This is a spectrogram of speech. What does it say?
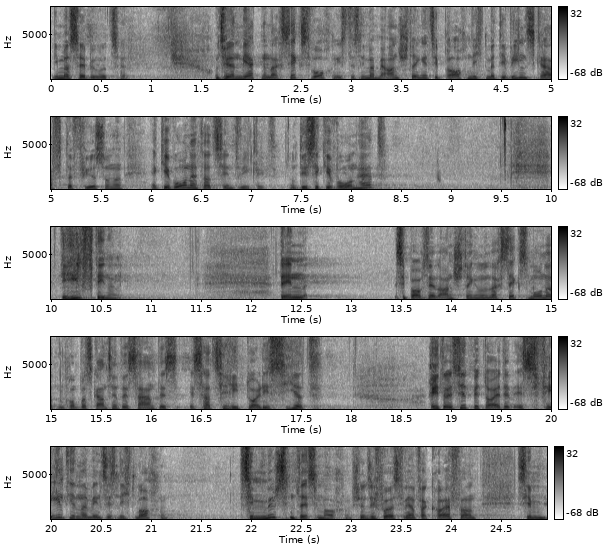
immer selbe Uhrzeit. Und Sie werden merken, nach sechs Wochen ist das nicht mehr, mehr anstrengend. Sie brauchen nicht mehr die Willenskraft dafür, sondern eine Gewohnheit hat sie entwickelt. Und diese Gewohnheit, die hilft ihnen. Denn sie brauchen sich nicht anstrengen. Und nach sechs Monaten kommt was ganz Interessantes. Es hat sie ritualisiert. Ritualisiert bedeutet, es fehlt ihnen, wenn sie es nicht machen. Sie müssen das machen. Stellen Sie sich vor, Sie wären Verkäufer und Sie,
